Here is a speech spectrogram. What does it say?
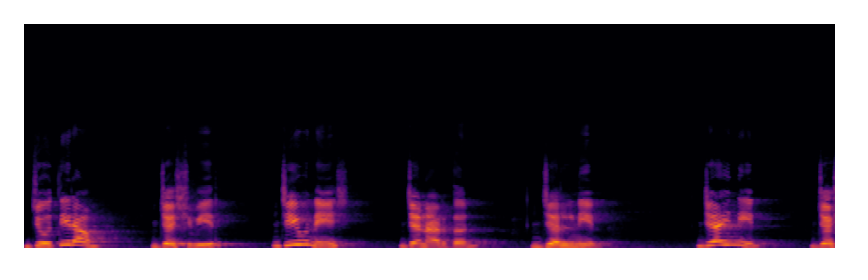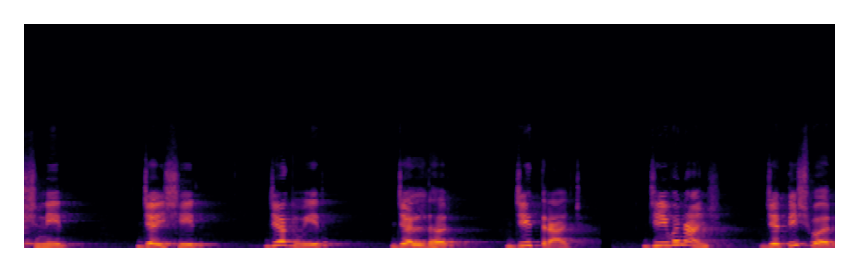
ज्योतिराम जशवीर जीवनेश जनार्दन जलनील जयनील जशनील जयशील जगवीर जलधर जितराज जीवनांश जतीश्वर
